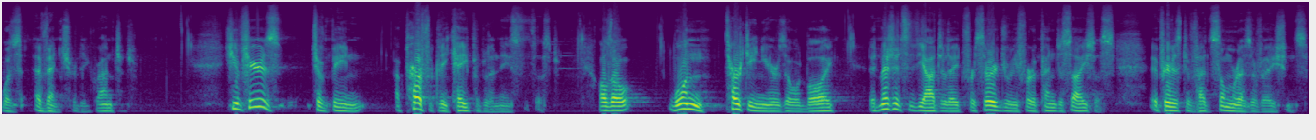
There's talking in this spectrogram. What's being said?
was eventually granted. She appears to have been a perfectly capable anaesthetist, although one 13 years old boy admitted to the Adelaide for surgery for appendicitis, appears to have had some reservations.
